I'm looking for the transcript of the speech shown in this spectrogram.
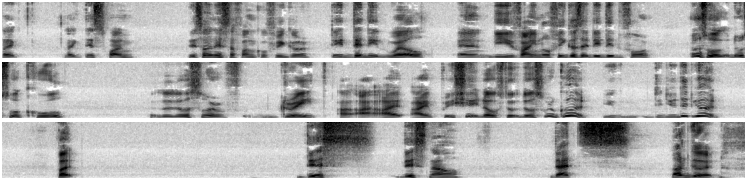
Like like this one. This one is a Funko figure. They, they did well, and the vinyl figures that they did for those were those were cool. Those were great. I I I appreciate those. Those were good. You did you did good, but this this now, that's not good.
